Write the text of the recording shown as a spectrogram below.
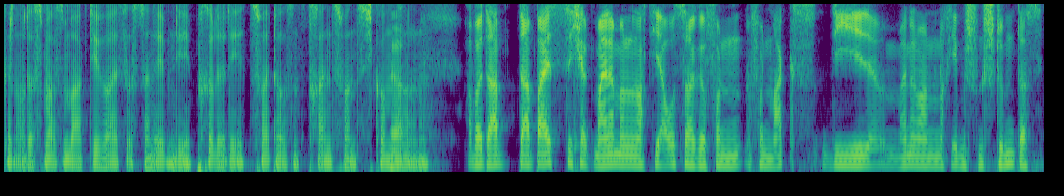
Genau, das Massenmarkt-Device ist dann eben die Brille, die 2023 kommen Ja. soll. Ne? Aber da, da beißt sich halt meiner Meinung nach die Aussage von, von Max, die äh, meiner Meinung nach eben schon stimmt, dass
